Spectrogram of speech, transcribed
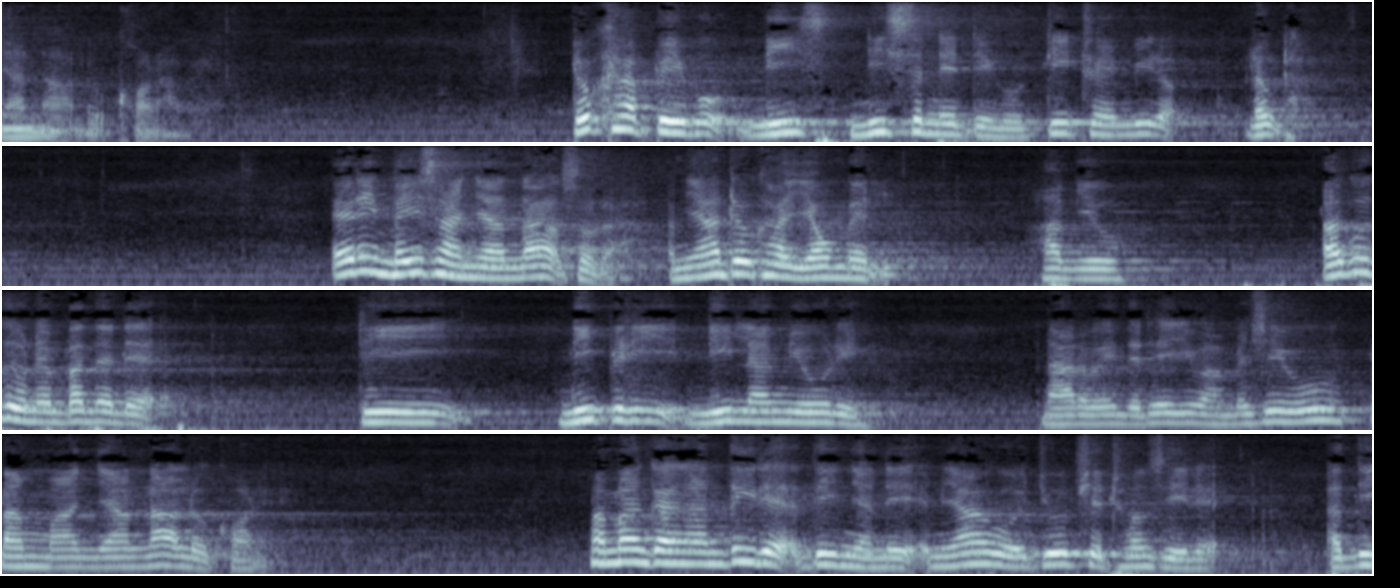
ညာနာလို့ခေါ်တာပဲဒုက္ခပေးဖို့နီးနီးစနစ်တွေကိုတီထွင်ပြီးတော့လောက်တာအဲ့ဒီမိစ္ဆာညာနာဆိုတာအများဒုက္ခရောက်မဲ့ဟာမျိုးအကုသိုလ်နဲ့ပတ်သက်တဲ့ ဒီနိပရိနိလန်းမျိုးတွေနာရဝိန်တထေကြီးမှာမရှိဘူးတမ္မာညာနာလို့ခေါ်တယ်မမှန်ကန်ကန်သိတဲ့အသိဉာဏ်တွေအများကိုအကျိုးဖြစ်ထွန်းစေတဲ့အသိ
